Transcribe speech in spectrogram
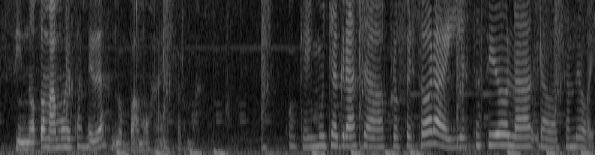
si no tomamos esas medidas nos vamos a enfermar. Ok, muchas gracias profesora y esta ha sido la grabación de hoy.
